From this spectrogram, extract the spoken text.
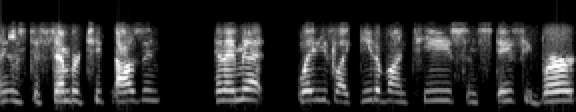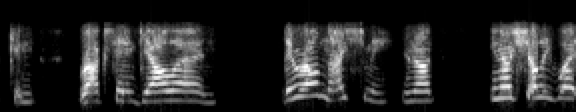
Think it was December 2000, and I met ladies like Dita Von Teese and Stacy Burke and Roxanne Gella, and they were all nice to me. You know, you know, Shelly. What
